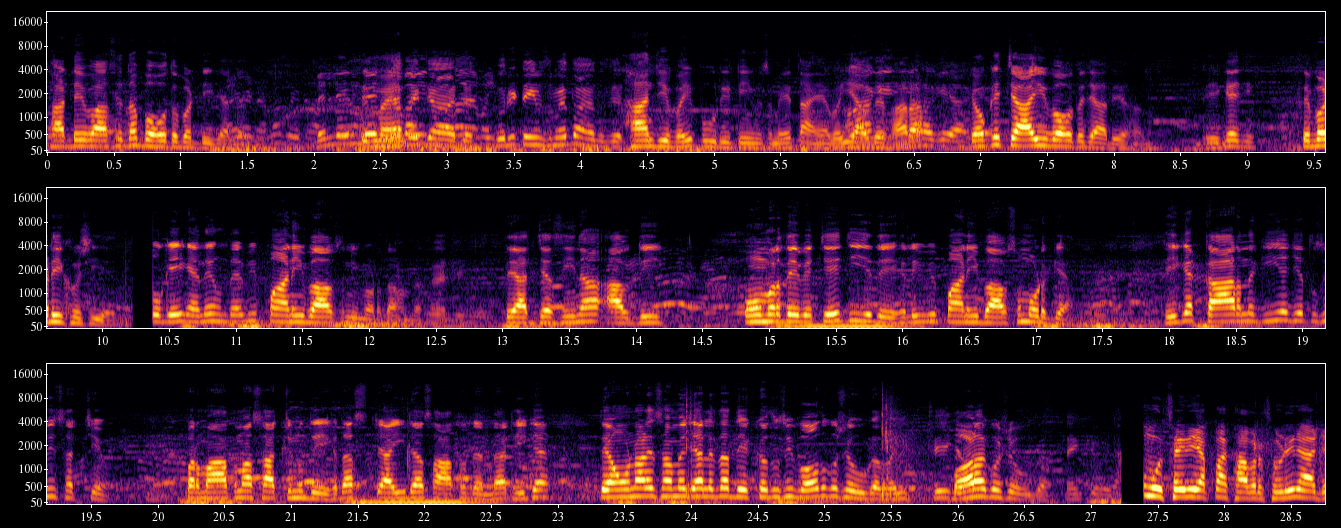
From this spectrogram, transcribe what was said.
ਸਾਡੇ ਵਾਸਤੇ ਤਾਂ ਬਹੁਤ ਵੱਡੀ ਗੱਲ ਹੈ। ਤੇ ਮੈਂ ਪੂਰੀ ਟੀਮ ਸਮੇਤ ਆਏ ਤੁਸੀਂ ਹਾਂਜੀ ਬਾਈ ਪੂਰੀ ਟੀਮ ਸਮੇਤ ਆਏ ਆ ਬਾਈ ਆਪਦੇ ਸਾਰਾ ਕਿਉਂਕਿ ਚਾਅ ਹੀ ਬਹੁਤ ਜ਼ਿਆਦਾ ਹੈ ਸਾਨੂੰ। ਠੀਕ ਹੈ ਜੀ ਤੇ ਬੜੀ ਖੁਸ਼ੀ ਹੈ ਜੀ। ਉਹ ਕੀ ਕਹਿੰਦੇ ਹੁੰਦੇ ਵੀ ਪਾਣੀ ਵਾਪਸ ਨਹੀਂ ਮੁੜਦਾ ਹੁੰਦਾ। ਹਾਂਜੀ। ਤੇ ਅੱਜ ਅਸੀਂ ਨਾ ਆਪਦੀ ਉਮਰ ਦੇ ਵਿੱਚ ਇਹ ਚੀਜ਼ ਦੇਖ ਲਈ ਵੀ ਪਾਣੀ ਵਾਪਸ ਮੁੜ ਗਿਆ। ਠੀਕ ਹੈ ਕਾਰਨ ਕੀ ਹੈ ਜੇ ਤੁਸੀਂ ਸੱਚੇ ਹੋ ਪਰਮਾਤਮਾ ਸੱਚ ਨੂੰ ਦੇਖਦਾ ਸਚਾਈ ਦਾ ਸਾਥ ਦਿੰਦਾ ਠੀਕ ਹੈ ਤੇ ਆਉਣ ਵਾਲੇ ਸਮੇਂ 'ਚ ਹਾਲੇ ਤਾਂ ਦੇਖੋ ਤੁਸੀਂ ਬਹੁਤ ਕੁਝ ਹੋਊਗਾ ਬਾਈ। ਬਾਹਲਾ ਕੁਝ ਹੋਊਗਾ। ਥੈਂਕ ਯੂ ਮੂਸੇ ਦੀ ਆਪਾਂ ਖਬਰ ਸੁਣੀ ਨਾ ਅੱਜ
